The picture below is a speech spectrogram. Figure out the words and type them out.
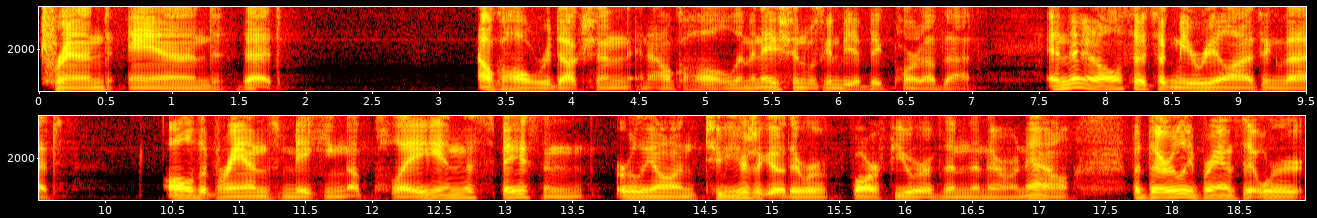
trend, and that alcohol reduction and alcohol elimination was going to be a big part of that. And then it also took me realizing that all the brands making a play in this space, and early on, two years ago, there were far fewer of them than there are now. But the early brands that were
